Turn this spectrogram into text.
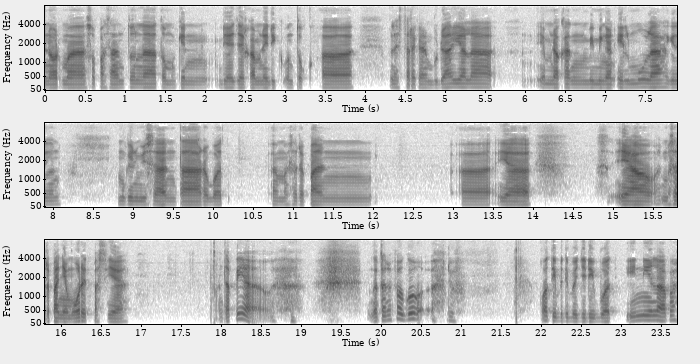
norma sopan santun lah atau mungkin diajarkan mendidik untuk eh, melestarikan budaya lah ya mendapatkan bimbingan ilmu lah gitu kan. Mungkin bisa ntar buat eh, masa depan eh, ya ya masa depannya murid pasti ya. Tapi ya nggak tahu apa gue aduh kok tiba-tiba jadi buat inilah apa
